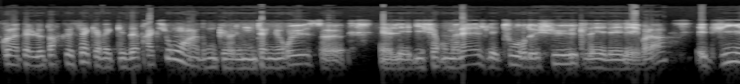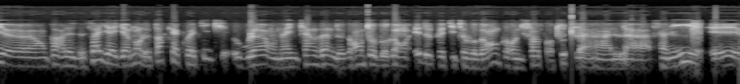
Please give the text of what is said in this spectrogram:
ce qu'on appelle le parc sec avec les attractions, hein, donc euh, les montagnes russes, euh, les différents manèges, les tours de chute, les, voilà. Et puis euh, en parallèle de ça, il y a également le parc aquatique où là on a une quinzaine de grands toboggans et de petits toboggans, encore une fois pour toute la, famille, et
